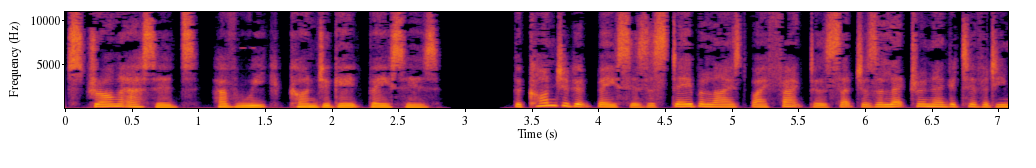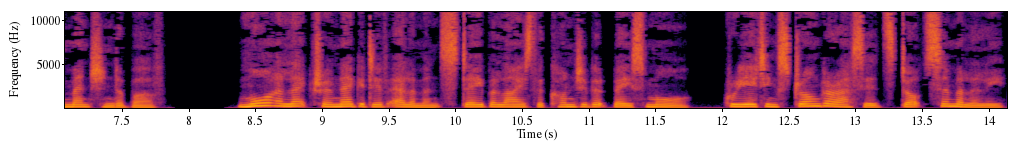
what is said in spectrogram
Strong acids have weak conjugate bases. The conjugate bases are stabilized by factors such as electronegativity mentioned above. More electronegative elements stabilize the conjugate base more, creating stronger acids. Similarly,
